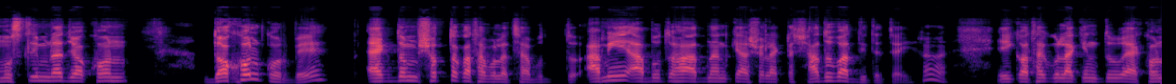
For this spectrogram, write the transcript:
মুসলিমরা যখন দখল করবে, একদম সত্য কথা বলেছে আবু আমি আবু তোহা আদনানকে আসলে একটা সাধুবাদ দিতে চাই। হ্যাঁ? এই কথাগুলা কিন্তু এখন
